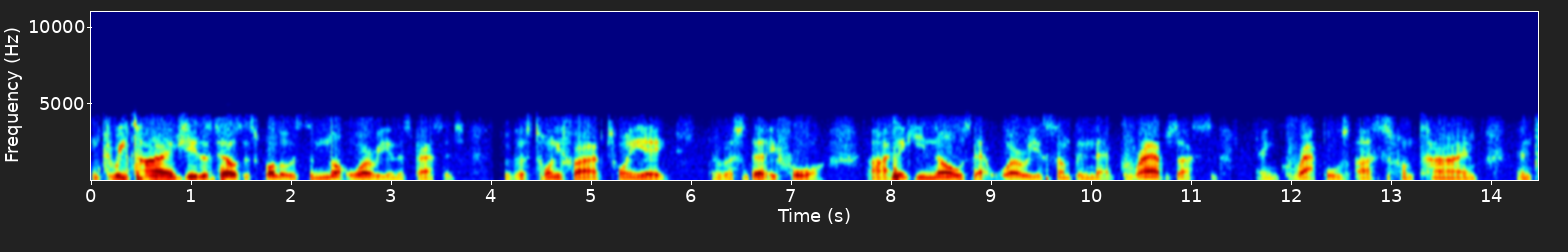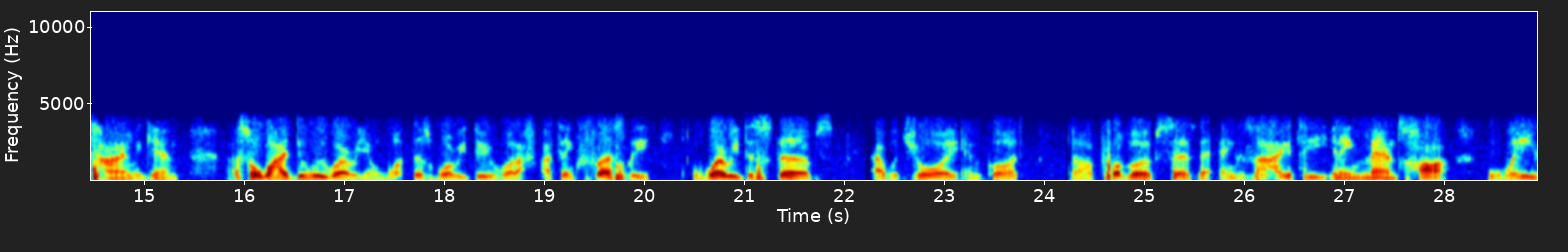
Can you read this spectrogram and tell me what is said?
And three times Jesus tells his followers to not worry in this passage, in verse 25, 28, and verse 34. Uh, I think he knows that worry is something that grabs us and grapples us from time and time again. Uh, so why do we worry, and what does worry do? Well, I, I think firstly, worry disturbs our joy in God. Uh, Proverbs says that anxiety in a man's heart weighs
